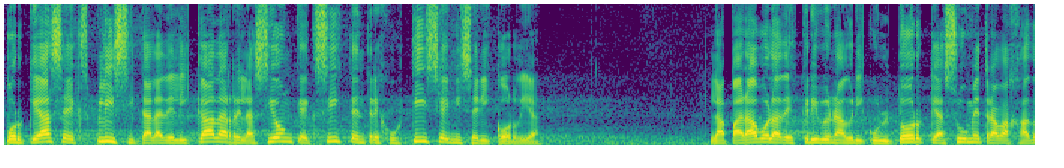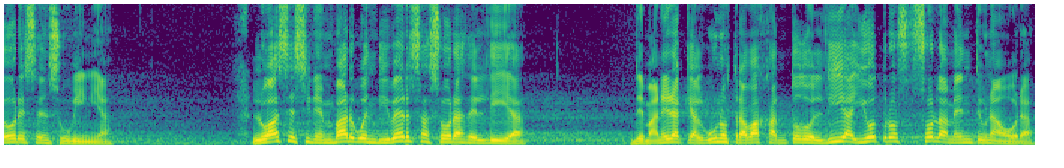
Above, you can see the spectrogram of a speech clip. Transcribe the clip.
porque hace explícita la delicada relación que existe entre justicia y misericordia. La parábola describe un agricultor que asume trabajadores en su viña. Lo hace, sin embargo, en diversas horas del día, de manera que algunos trabajan todo el día y otros solamente una hora.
